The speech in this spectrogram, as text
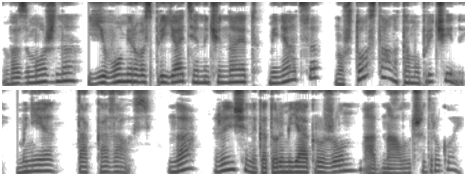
Возможно, его мировосприятие начинает меняться? Но что стало тому причиной? Мне так казалось. Да, Женщины, которыми я окружен, одна лучше другой.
